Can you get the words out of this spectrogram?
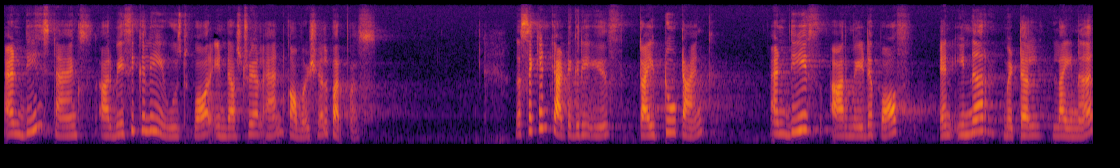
and these tanks are basically used for industrial and commercial purpose. The second category is type 2 tank and these are made up of an inner metal liner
